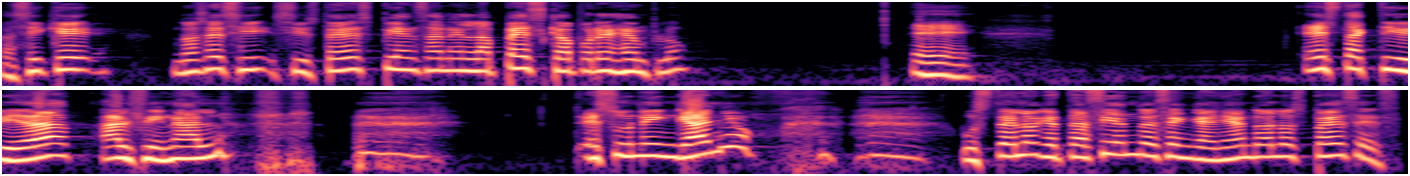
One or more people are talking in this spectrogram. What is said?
Así que no sé si, si ustedes piensan en la pesca, por ejemplo, eh, esta actividad al final es un engaño. Usted lo que está haciendo es engañando a los peces.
